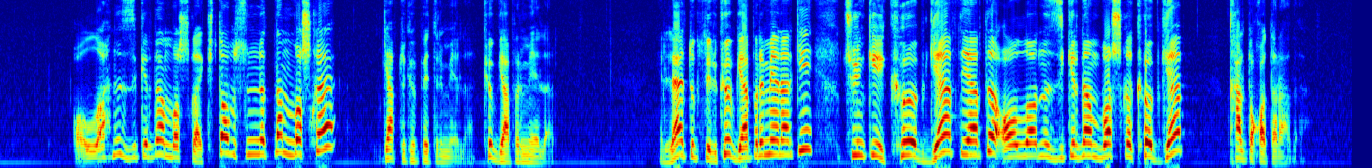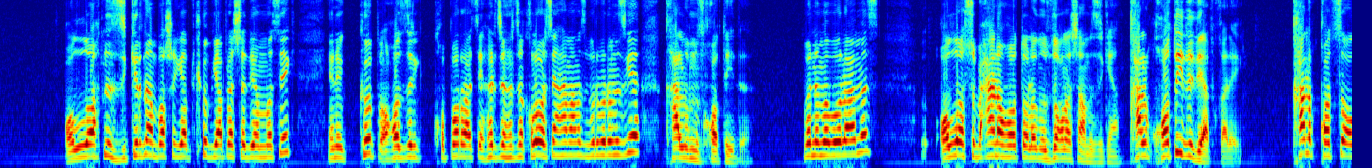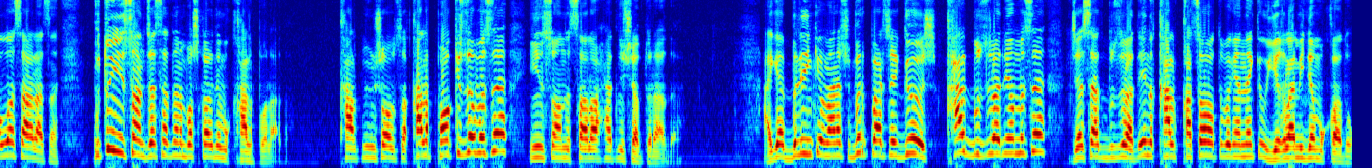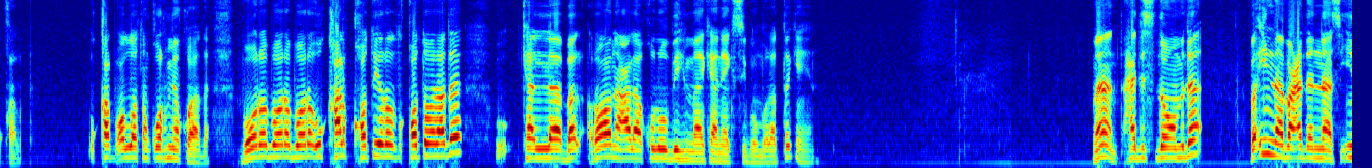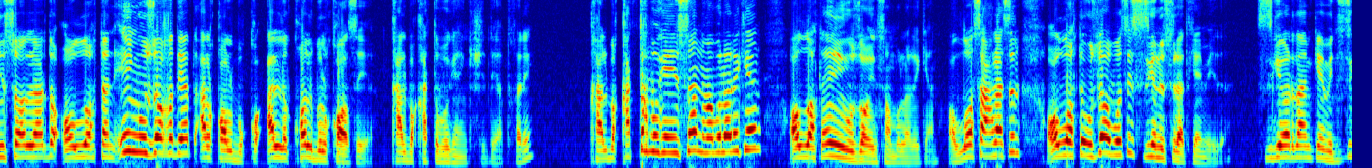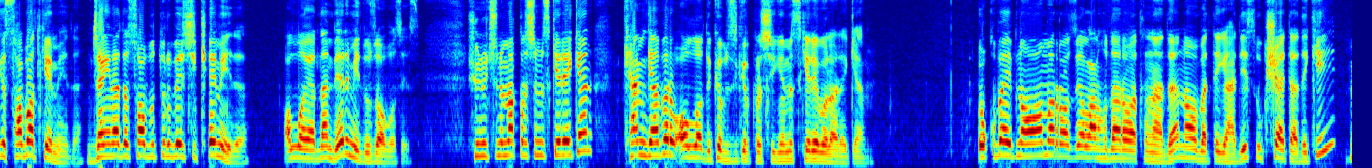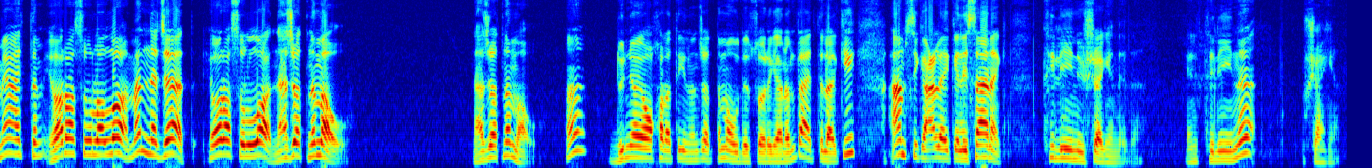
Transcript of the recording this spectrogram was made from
Allohni zikrdan boshqa, kitob sunnatdan boshqa gapni ko'paytirmanglar, ko'p gapirmanglar. La tuktir ko'p gapirmanglarki, chunki ko'p gap deyapti, Allohning zikridan boshqa ko'p gap qalbni qotiradi. Allohni zikrdan boshqa gap ko'p gaplashadigan bo'lsak, ya'ni ko'p hozir qoporatsiya hirjin-hirjin qilaversak, hammamiz bir-birimizga qalbimiz qotiydi. Va nima bo'lamiz? Alloh subhanahu va taolodan uzoqlashamiz ekan. Qalb qotiydi deyapti, qarang. Qalb qotsa Alloh saqlasin. Butun inson jasadini boshqaradigan bu qalb bo'ladi. Qalb yumshoq bo'lsa, qalb pokiza bo'lsa, insonni salohiyatli ushlab turadi. Agar bilingki, mana shu bir parcha go'sht qalb buziladigan bo'lsa, jasad buziladi. Endi qalb qasorati bo'lgandan keyin u yig'lamaydigan bo'ladi u qalb. u qalb Allohdan qo'rqmay qo'yadi. Bora bora bora u qalb qotaveradi, u kalla bal rona ala qulubihim ma kan yaksibun bo'ladi keyin. Mana hadis davomida va inna ba'dan nas insonlarda Allohdan eng uzoqi deyapti al qalbu al qalbul qasi. Qalbi qattiq bo'lgan kishi deyapti, qarang. Qalbi qattiq bo'lgan inson nima bo'lar ekan? Allohdan eng uzoq inson bo'lar ekan. Alloh saqlasin, Allohdan uzoq bo'lsa sizga nusrat kelmaydi. Sizga yordam kelmaydi, sizga sabot kelmaydi. Janglarda sabot turib berishi kelmaydi. Alloh yordam bermaydi uzoq bo'lsangiz. Shuning uchun nima qilishimiz kerak ekan? Kam gapirib Allohni ko'p zikr qilishimiz kerak bo'lar ekan. Uqba ibn Umar roziyallohu anhu rivoyat qilinadi. Navbatdagi hadis u kishi aytadiki, men aytdim, "Ya Rasululloh, men najot. Ya Rasululloh, najot nima u?" Najot nima u? Ha? Dunyo va oxiratdagi najot nima u deb so'raganimda aytdilarki, "Amsik alayka lisanak." Tilingni ushagin dedi. Ya'ni tilingni ushagin.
